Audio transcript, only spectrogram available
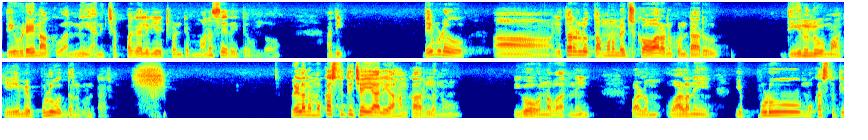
దేవుడే నాకు అన్నీ అని చెప్పగలిగేటువంటి మనసు ఏదైతే ఉందో అది దేవుడు ఇతరులు తమను మెచ్చుకోవాలనుకుంటారు. దీనులు మాకు ఏ మెప్పులు వద్దనుకుంటారు. వీళ్ళను ముఖస్థుతి చేయాలి అహంకారులను. ఇగో ఉన్నవారిని వాళ్ళు వాళ్ళని ఎప్పుడూ ముఖస్థుతి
